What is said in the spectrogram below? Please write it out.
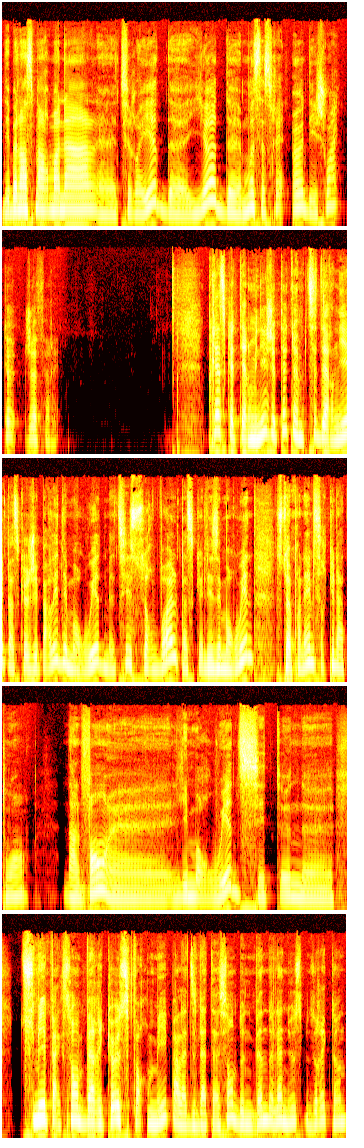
débalancement hormonal, euh, thyroïde, euh, iode. Moi, ça serait un des choix que je ferais. Presque terminé. J'ai peut-être un petit dernier parce que j'ai parlé d'hémorroïdes, mais tu sais, survol parce que les hémorroïdes, c'est un problème circulatoire. Dans le fond, euh, l'hémorroïde, c'est une euh, tuméfaction variqueuse formée par la dilatation d'une veine de l'anus, du rectum.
